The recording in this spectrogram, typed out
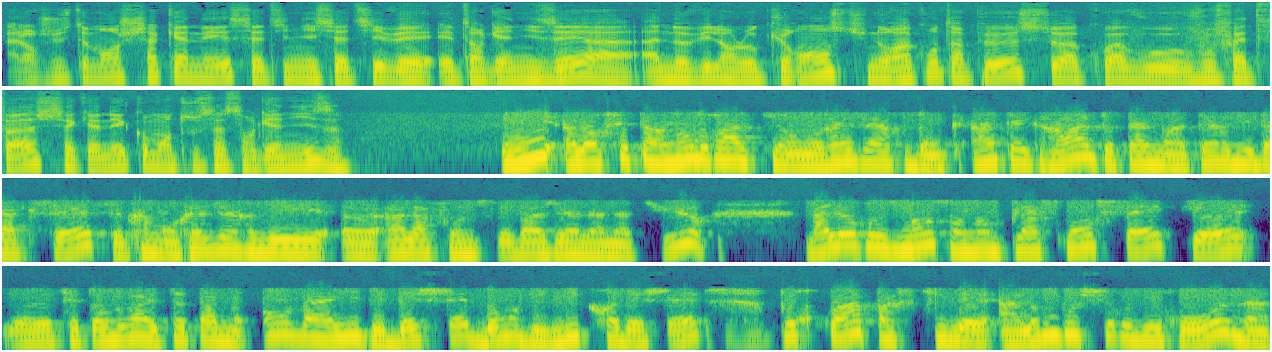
Alors justement, chaque année, cette initiative est, organisée à, à Noville en l'occurrence. Tu nous racontes un peu ce à quoi vous, vous faites face chaque année, comment tout ça s'organise? Oui, alors c'est un endroit qui est en réserve donc intégrale, totalement interdit d'accès. C'est vraiment réservé euh, à la faune sauvage et à la nature. Malheureusement, son emplacement fait que euh, cet endroit est totalement envahi de déchets, dont des micro-déchets. Mhm. Pourquoi? Parce qu'il est à l'embouchure du Rhône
